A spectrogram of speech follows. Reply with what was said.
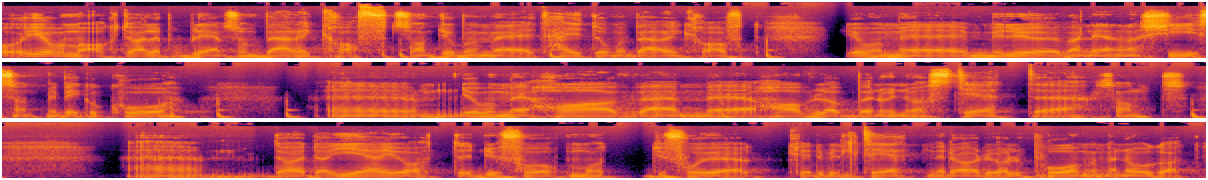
og jobber med aktuelle problemer som bærekraft. Sant? Jobber med et heit år med bærekraft. Jobber med miljøvennlig energi sant? med BKK. Eh, jobber med havet, med Havlaben og universitetet. Sant? Eh, da, da gjør jo at du får, måte, du får jo kredibilitet med det du holder på med, men òg at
